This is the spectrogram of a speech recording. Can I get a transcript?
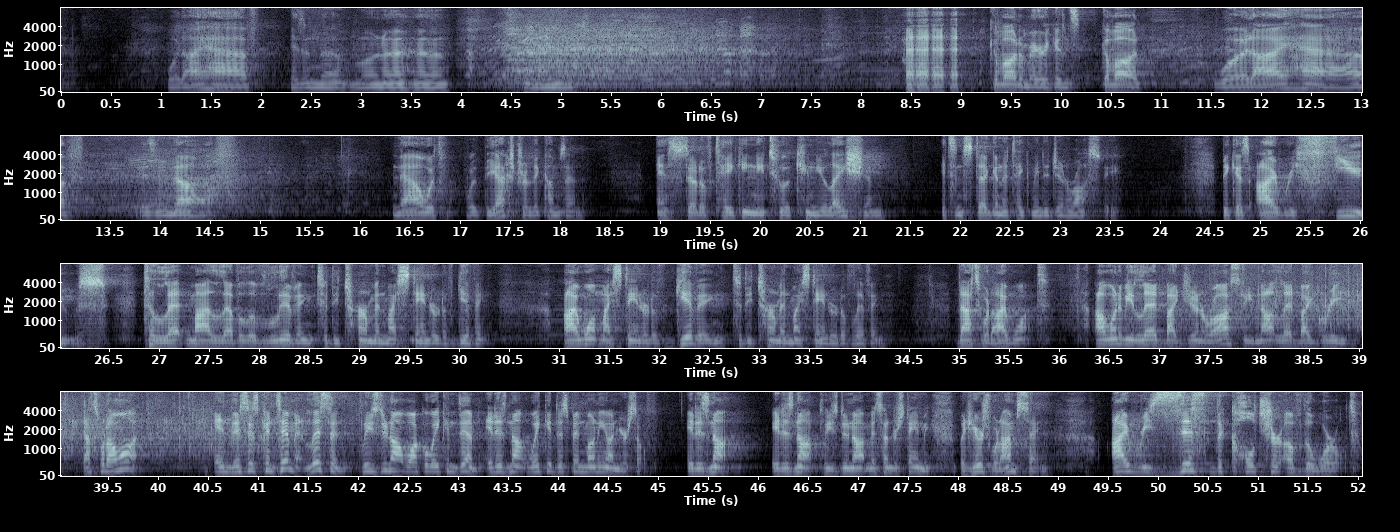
What I have is enough. What I have enough. Come on, Americans. Come on. What I have is enough. Now, with, with the extra that comes in, instead of taking me to accumulation, it's instead gonna take me to generosity. Because I refuse to let my level of living to determine my standard of giving. I want my standard of giving to determine my standard of living. That's what I want. I want to be led by generosity, not led by greed. That's what I want. And this is contentment. Listen, please do not walk away condemned. It is not wicked to spend money on yourself. It is not. It is not. Please do not misunderstand me. But here's what I'm saying I resist the culture of the world.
